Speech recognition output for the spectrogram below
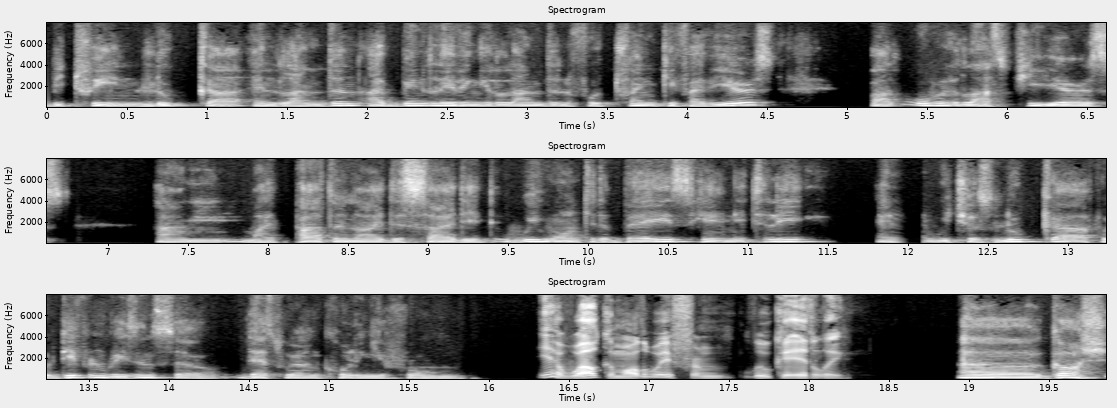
between Lucca and London, I've been living in London for 25 years. But over the last few years, um, my partner and I decided we wanted a base here in Italy, and we chose Lucca for different reasons. So that's where I'm calling you from. yeah, welcome all the way from Lucca, Italy. Uh, gosh,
